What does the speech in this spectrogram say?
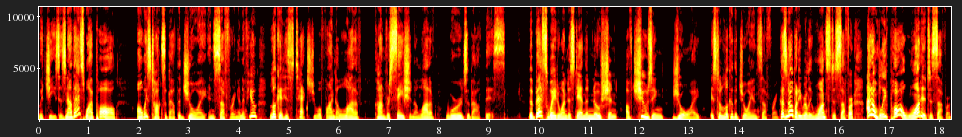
with Jesus. Now, that's why Paul always talks about the joy in suffering. And if you look at his text, you will find a lot of conversation, a lot of words about this. The best way to understand the notion of choosing joy is to look at the joy in suffering, because nobody really wants to suffer. I don't believe Paul wanted to suffer,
